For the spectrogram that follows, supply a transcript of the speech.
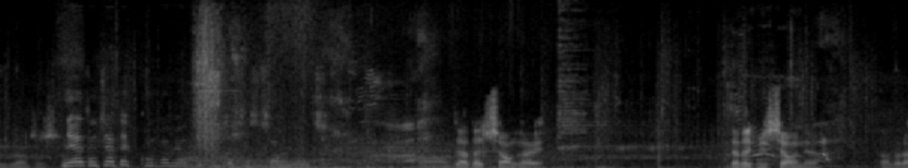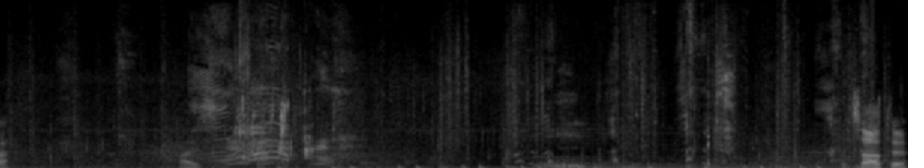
Nie zdążysz. Nie, to dziadek kurwa miał tym czasie ściągnąć. O, dziadek ściągaj. Dziadek mi ściągnie. Dobra. Nice. No co ty?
